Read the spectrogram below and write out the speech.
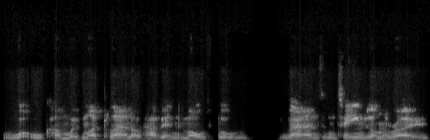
what will come with my plan of having multiple vans and teams on the road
